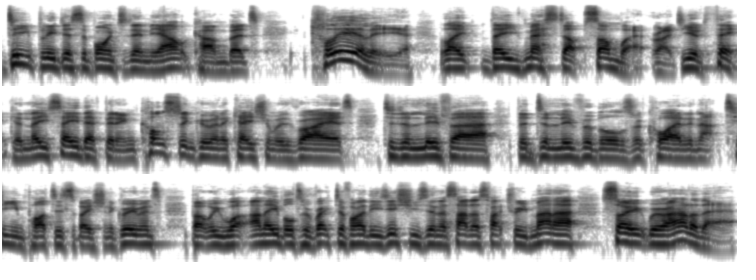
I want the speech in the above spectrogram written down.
deeply disappointed in the outcome, but clearly, like, they've messed up somewhere, right? You'd think. And they say they've been in constant communication with Riot to deliver the deliverables required in that team participation agreement, but we were unable to rectify these issues in a satisfactory manner, so we're out of there.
